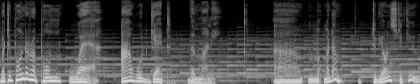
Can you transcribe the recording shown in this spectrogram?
but to ponder upon where I would get the money. Uh, m- Madam, to be honest with you,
